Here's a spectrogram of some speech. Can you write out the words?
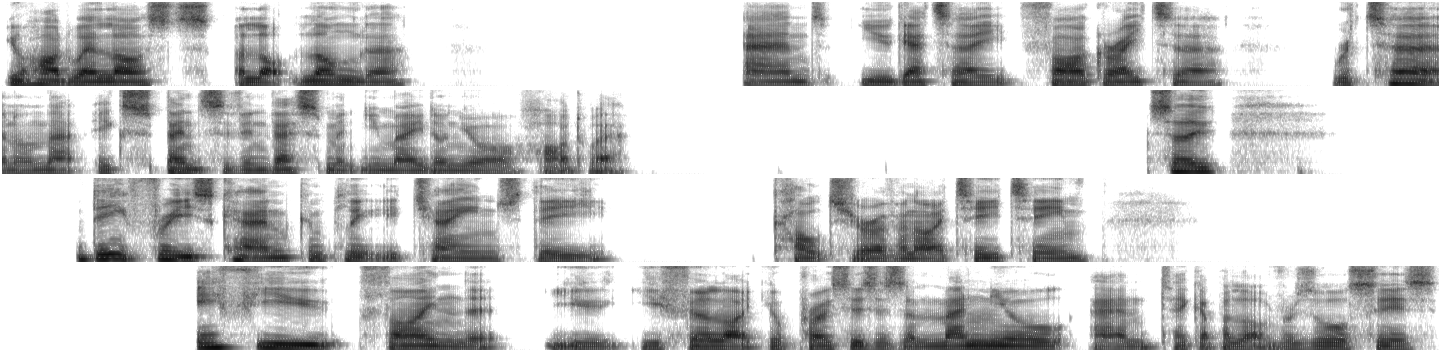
your hardware lasts a lot longer, and you get a far greater return on that expensive investment you made on your hardware. So deep freeze can completely change the culture of an IT team. If you find that you you feel like your processes are manual and take up a lot of resources,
